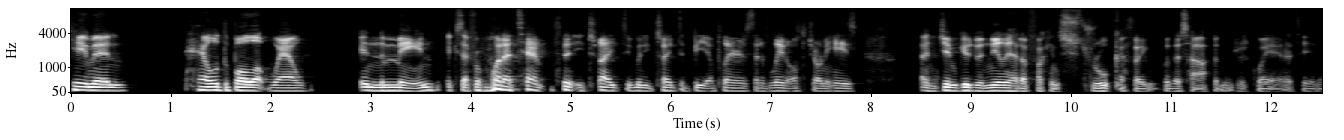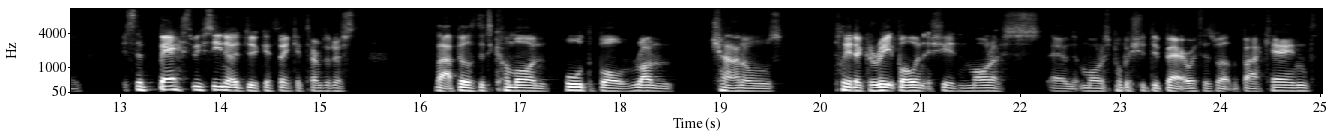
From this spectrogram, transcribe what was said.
came in, held the ball up well in the main, except for one attempt that he tried to when he tried to beat a player instead of laying off to Johnny Hayes. And Jim Goodwin nearly had a fucking stroke, I think, when this happened, which was quite entertaining. It's the best we've seen out of Duk, I think, in terms of just that ability to come on, hold the ball, run channels, played a great ball into Shayden Morris, um, that Morris probably should do better with as well at the back end.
